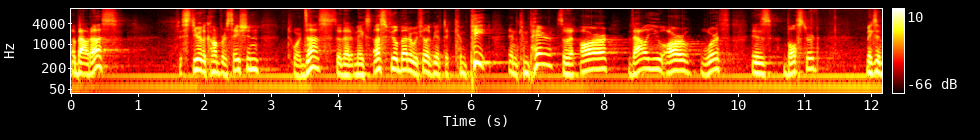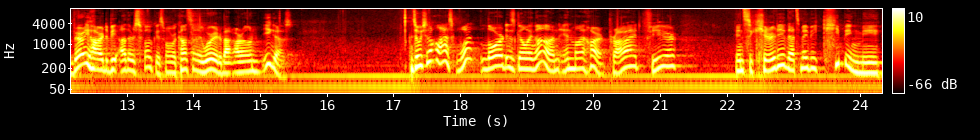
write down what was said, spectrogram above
about us, to steer the conversation towards us so that it makes us feel better. We feel like we have to compete and compare so that our value, our worth is bolstered. Makes it very hard to be others focused when we're constantly worried about our own egos. And so we should all ask, what, Lord, is going on in my heart? Pride, fear, insecurity that's maybe keeping me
